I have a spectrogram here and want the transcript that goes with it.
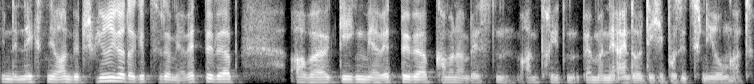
In den nächsten Jahren wird es schwieriger, da gibt es wieder mehr Wettbewerb. Aber gegen mehr Wettbewerb kann man am besten antreten, wenn man eine eindeutige Positionierung hat.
